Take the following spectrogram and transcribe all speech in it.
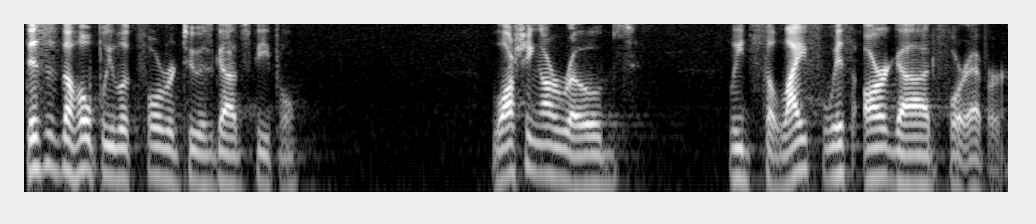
This is the hope we look forward to as God's people. Washing our robes leads to life with our God forever.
